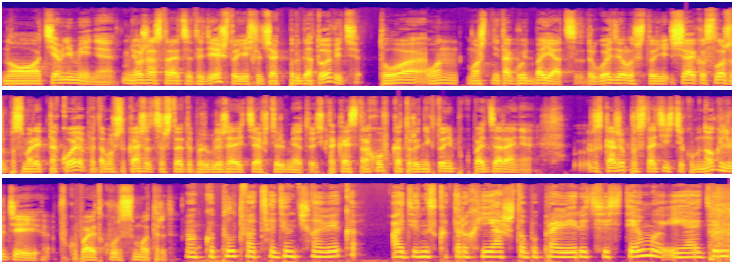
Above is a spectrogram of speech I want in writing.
но тем не менее, мне уже остается эта идея, что если человек подготовить, то он, может, не так будет бояться. Другое дело, что человеку сложно посмотреть такое, потому что кажется, что это приближает тебя к тюрьме. То есть такая страховка, которую никто не покупает заранее. Расскажи про статистику. Много людей покупает курс, смотрят? А, купил 21 человек, один из которых я, чтобы проверить систему, и один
